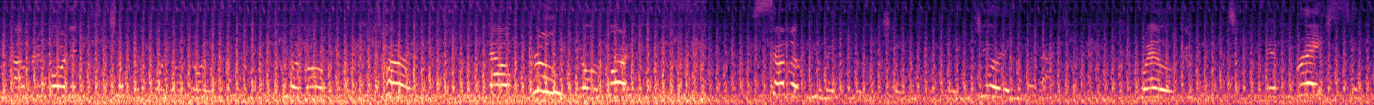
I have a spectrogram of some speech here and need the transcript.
You have rewarded each of you for your loyalty. You have all turned. Now prove your worth. Some of you may feel the change of enduring the battle. Welcome it. Embrace it.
